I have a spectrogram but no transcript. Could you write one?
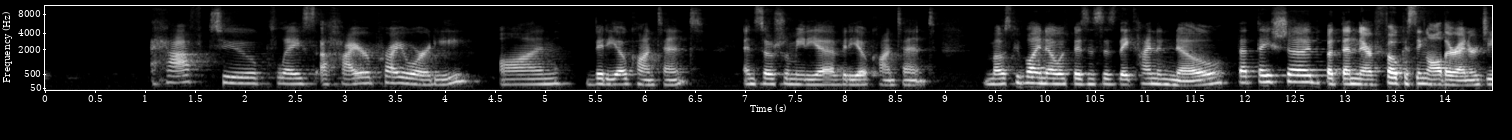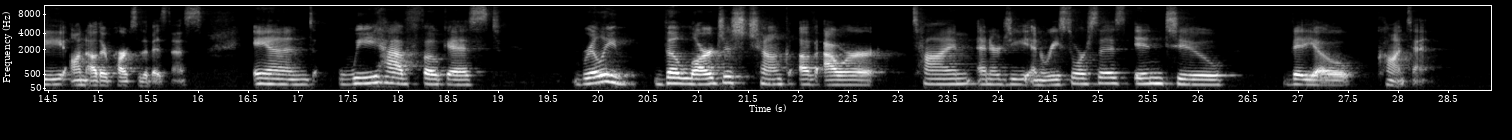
have to place a higher priority on video content and social media video content. Most people I know with businesses, they kind of know that they should, but then they're focusing all their energy on other parts of the business. And we have focused really the largest chunk of our time, energy, and resources into video content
